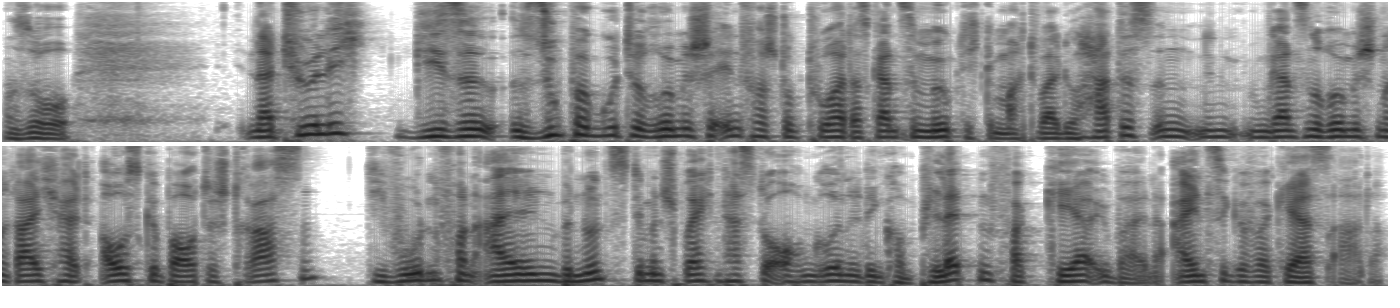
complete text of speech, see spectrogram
Mhm. So. Natürlich, diese super gute römische Infrastruktur hat das Ganze möglich gemacht, weil du hattest in, in, im ganzen römischen Reich halt ausgebaute Straßen, die wurden von allen benutzt. Dementsprechend hast du auch im Grunde den kompletten Verkehr über eine einzige Verkehrsader.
